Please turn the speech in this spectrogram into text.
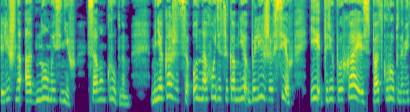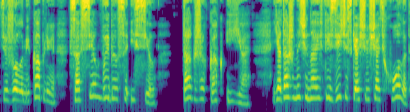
лишь на одном из них — самым крупным. Мне кажется, он находится ко мне ближе всех и, трепыхаясь под крупными тяжелыми каплями, совсем выбился из сил, так же, как и я. Я даже начинаю физически ощущать холод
